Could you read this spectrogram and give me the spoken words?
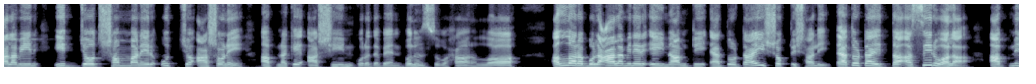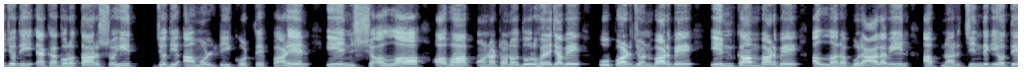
আলামিন ইজ্জত সম্মানের উচ্চ আসনে আপনাকে আসীন করে দেবেন। বলুন, সুবহানাল্লাহ। আল্লাহ রাব্বুল আলামিনের এই নামটি এতটাই শক্তিশালী, এতটাই তাসিরওয়ালা আপনি যদি একাগ্রতার সহিত যদি আমলটি করতে পারেন, ইনশাআল্লাহ অভাব অনাটনও দূর হয়ে যাবে, উপার্জন বাড়বে ইনকাম বাড়বে। আল্লাহ রাব্বুল আলামিন আপনার জিন্দগি হতে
